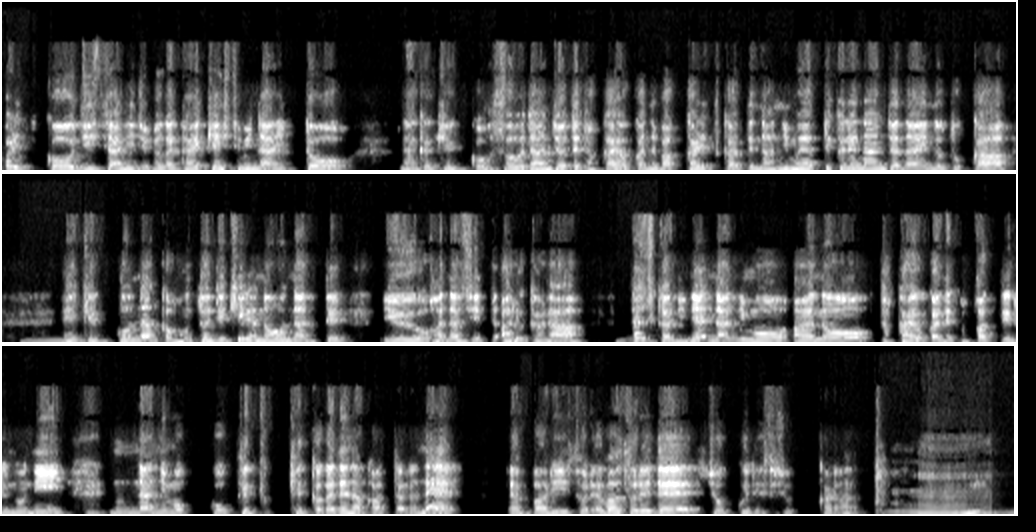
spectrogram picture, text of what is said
ぱりこう実際に自分が体験してみないと、なんか結婚相談所って高いお金ばっかり使って何にもやってくれないんじゃないのとか、え、結婚なんか本当にできるのなんていうお話ってあるから、確かにね、何も、あの、高いお金かかってるのに、何もこう結結果が出なかったらね、やっぱりそれはそれでショックですから。うん。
